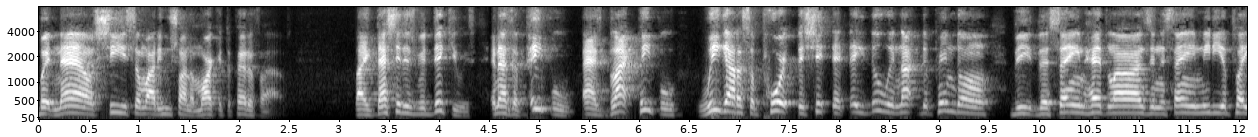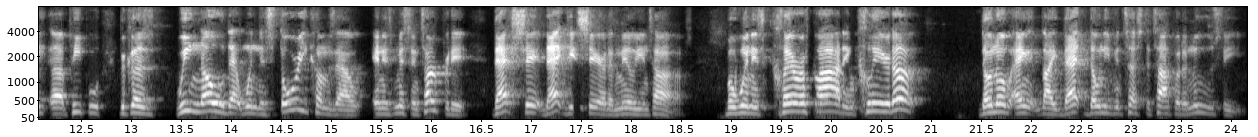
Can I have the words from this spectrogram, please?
But now she's somebody who's trying to market the pedophiles. Like that shit is ridiculous. And as a people, as black people, we gotta support the shit that they do and not depend on the the same headlines and the same media play uh, people because we know that when the story comes out and is misinterpreted, that shit that gets shared a million times. But when it's clarified and cleared up, don't know ain't like that. Don't even touch the top of the news feed.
